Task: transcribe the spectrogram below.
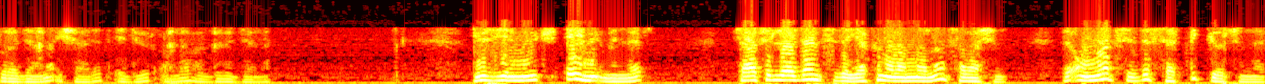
duracağına işaret ediyor Allah Azze ve Celle. 123 Ey müminler! Kafirlerden size yakın olanlarla savaşın ve onlar sizde sertlik görsünler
